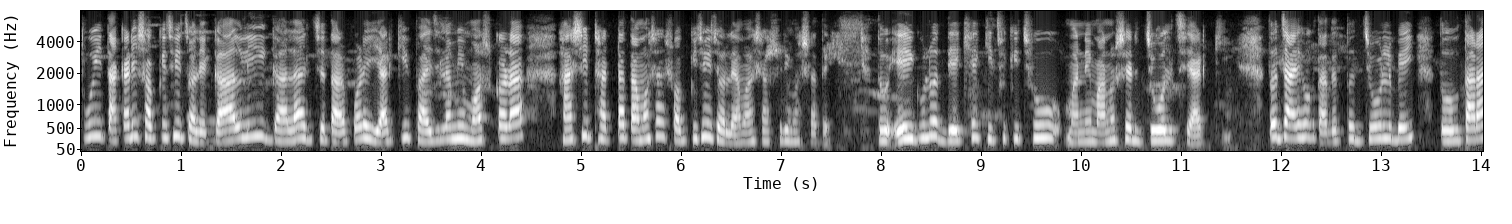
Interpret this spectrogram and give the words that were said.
তুই তাকারই সব কিছুই চলে, গালি, গালাজ, তারপরে ইয়ার্কি, ফাইজলামি, মস্করা, হাসি, ঠাট্টা, তামাশা সব কিছুই চলে আমার শাশুড়ি মার সাথে। তো এইগুলো দেখে কিছু কিছু মানে মানুষের জ্বলছে আর কি। তো যাই হোক, তাদের তো জ্বলবেই। তো তারা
